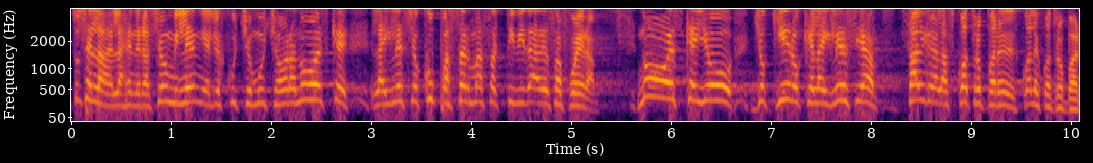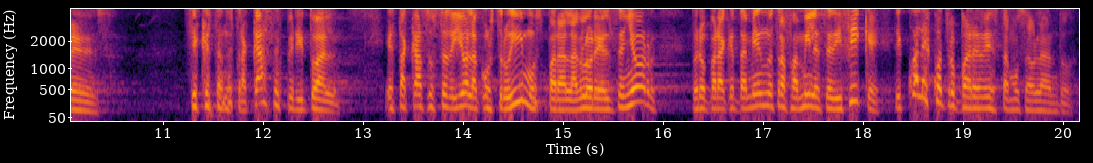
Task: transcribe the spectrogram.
Entonces la, la, generación millennial, yo escucho mucho ahora, no, es que la iglesia ocupa hacer más actividades afuera. No, es que yo, yo quiero que la iglesia salga a las cuatro paredes. ¿Cuáles cuatro paredes? Si es que esta es nuestra casa espiritual. Esta casa usted y yo la construimos para la gloria del Señor, pero para que también nuestra familia se edifique. ¿De cuáles cuatro paredes estamos hablando?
